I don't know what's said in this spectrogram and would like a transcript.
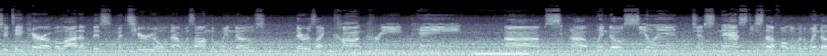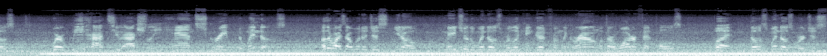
to take care of a lot of this material that was on the windows. There was like concrete paint um, uh, window sealant just nasty stuff all over the windows where we had to actually hand scrape the windows Otherwise, I would have just, you know, made sure the windows were looking good from the ground with our water fed poles. But those windows were just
